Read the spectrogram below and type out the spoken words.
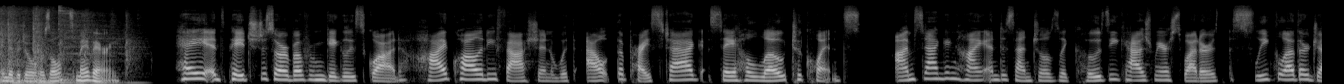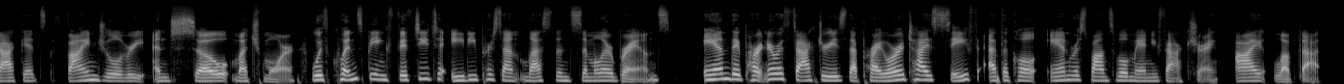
Individual results may vary. Hey, it's Paige DeSorbo from Giggly Squad. High quality fashion without the price tag? Say hello to Quince. I'm snagging high end essentials like cozy cashmere sweaters, sleek leather jackets, fine jewelry, and so much more. With Quince being 50 to 80% less than similar brands. And they partner with factories that prioritize safe, ethical, and responsible manufacturing. I love that.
